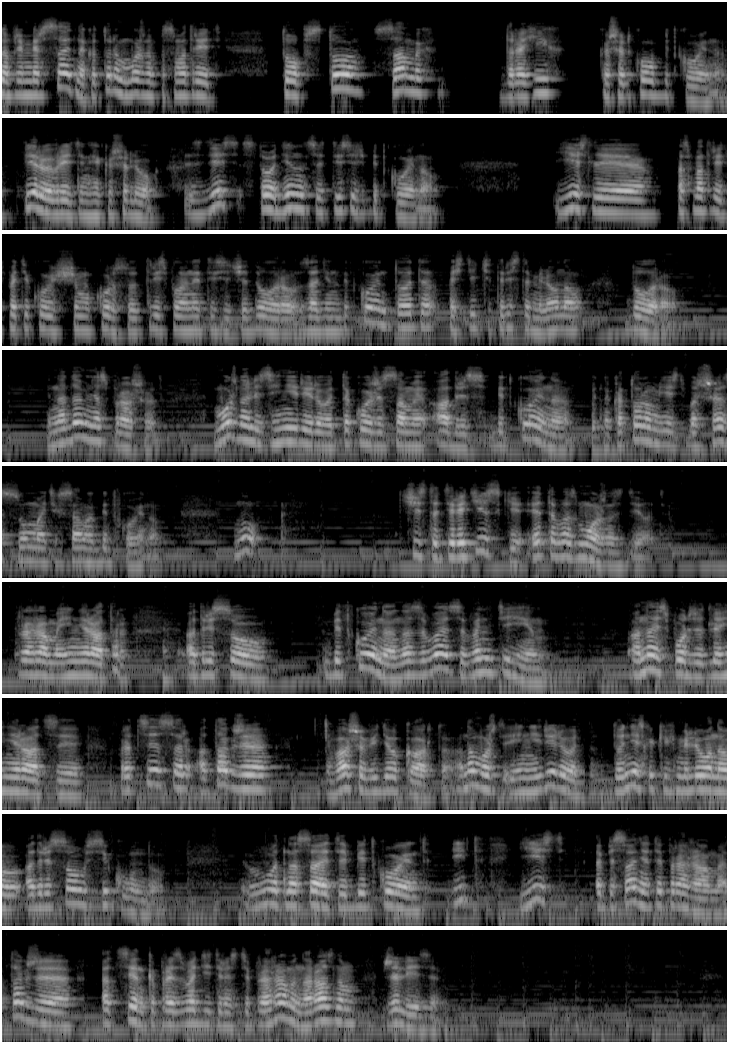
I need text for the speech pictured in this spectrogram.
Например, сайт, на котором можно посмотреть топ-100 самых дорогих кошельков биткоина. Первый в рейтинге кошелек. Здесь 111 тысяч биткоинов. Если посмотреть по текущему курсу 3,5 тысячи долларов за один биткоин, то это почти 400 миллионов долларов. Иногда меня спрашивают, можно ли сгенерировать такой же самый адрес биткоина, на котором есть большая сумма этих самых биткоинов? Ну, чисто теоретически это возможно сделать. Программа генератор адресов биткоина называется Vanitigen. Она использует для генерации процессор, а также вашу видеокарту. Она может генерировать до нескольких миллионов адресов в секунду. Вот на сайте Bitcoin.it есть описание этой программы, а также оценка производительности программы на разном железе.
